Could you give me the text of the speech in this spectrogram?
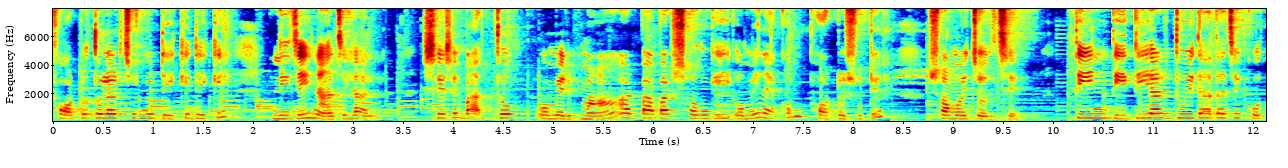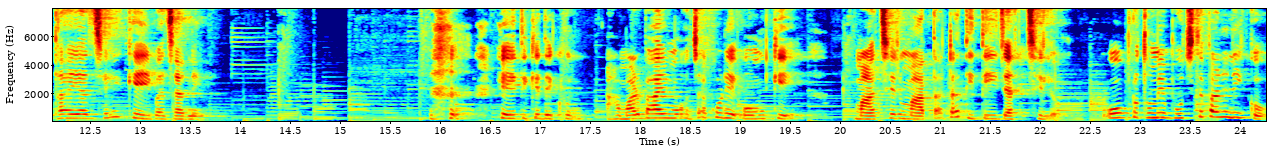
ফটো তোলার জন্য ডেকে ডেকে নিজেই নাজেহাল। শেষে বাধ্য ওমের মা আর বাবার সঙ্গেই ওমের এখন ফটোশ্যুটের সময় চলছে। তিন দিদি আর দুই দাদা যে কোথায় আছে, কেই বা জানে। এইদিকে দেখুন, আমার ভাই মজা করে ওমকে মাছের মাথাটা দিতেই যাচ্ছিল। ও প্রথমে বুঝতে পারেনি কো,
